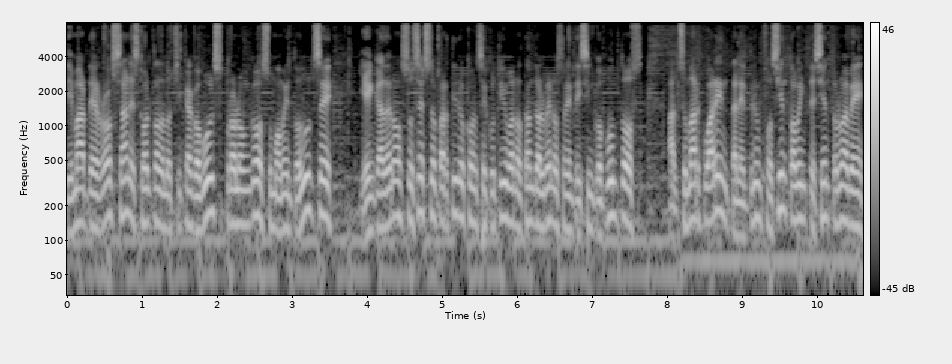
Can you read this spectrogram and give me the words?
Dimar de Rosan, escolta de los Chicago Bulls, prolongó su momento dulce y encadenó su sexto partido consecutivo anotando al menos 35 puntos al sumar 40 en el triunfo 120-109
